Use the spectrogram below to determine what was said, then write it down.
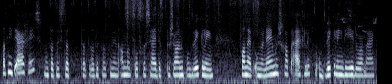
Wat niet erg is. Want dat is dat, dat wat ik ook in een andere podcast zei. De persoonlijke ontwikkeling van het ondernemerschap eigenlijk. De ontwikkeling die je doormaakt.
